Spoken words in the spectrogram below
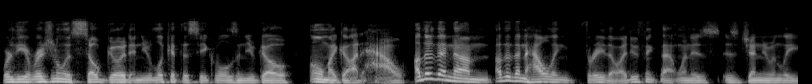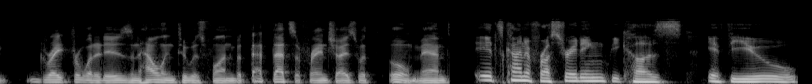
where the original is so good, and you look at the sequels and you go, oh my god, how? Other than um other than Howling three though, I do think that one is is genuinely great for what it is, and Howling two is fun. But that that's a franchise with oh man, it's kind of frustrating because if you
